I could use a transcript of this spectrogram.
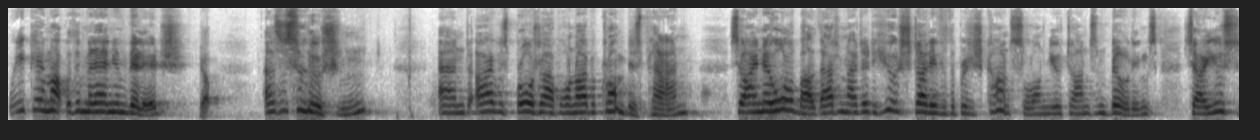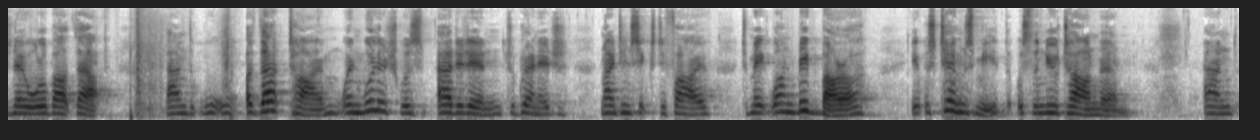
We came up with the Millennium Village. Yep as a solution, and I was brought up on Abercrombie's plan, so I know all about that, and I did a huge study for the British Council on new towns and buildings, so I used to know all about that. And w- at that time, when Woolwich was added in to Greenwich, 1965, to make one big borough, it was Thamesmead that was the new town then. And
